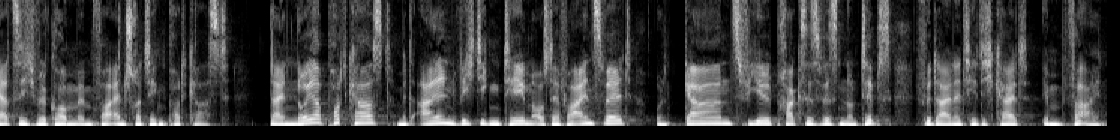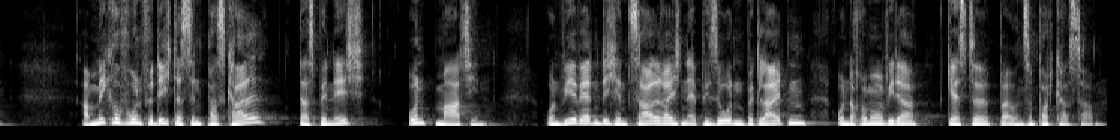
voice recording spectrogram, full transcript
Herzlich willkommen im Vereinsstrategen Podcast. Dein neuer Podcast mit allen wichtigen Themen aus der Vereinswelt und ganz viel Praxiswissen und Tipps für deine Tätigkeit im Verein. Am Mikrofon für dich, das sind Pascal, das bin ich und Martin. Und wir werden dich in zahlreichen Episoden begleiten und auch immer wieder Gäste bei uns im Podcast haben.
